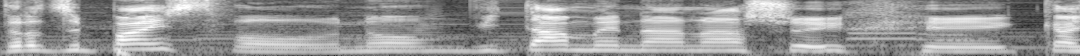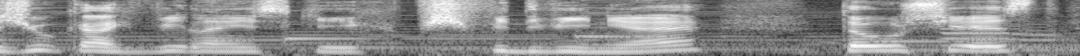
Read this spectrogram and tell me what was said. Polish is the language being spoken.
Drodzy Państwo, no, witamy na naszych y, kaziukach wileńskich w Świdwinie. To już jest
